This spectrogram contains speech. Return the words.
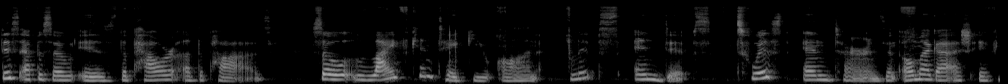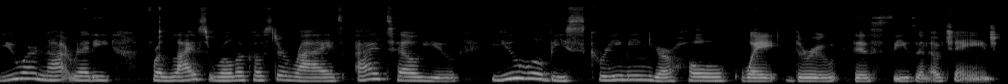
This episode is The Power of the Pause. So, life can take you on flips and dips, twists and turns. And oh my gosh, if you are not ready for life's roller coaster rides, I tell you, you will be screaming your whole way through this season of change.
